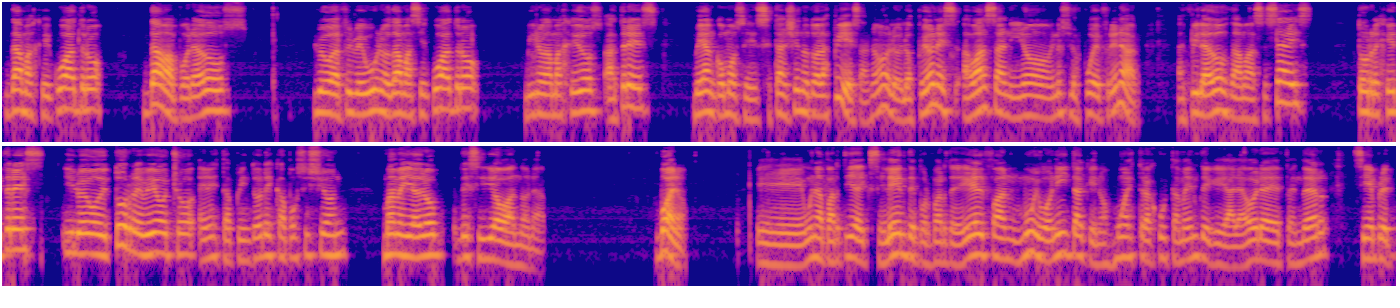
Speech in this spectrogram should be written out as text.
dama G4, dama por A2, luego alfil B1, dama C4, vino dama G2, A3. Vean cómo se, están yendo todas las piezas, ¿no? Los, peones avanzan y no, no, se los puede frenar. Alfil A2, dama C6, torre G3 y luego de torre B8 en esta pintoresca posición, Mameyadrov decidió abandonar. Bueno, eh, una partida excelente por parte de Gelfand, muy bonita, que nos muestra justamente que a la hora de defender siempre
